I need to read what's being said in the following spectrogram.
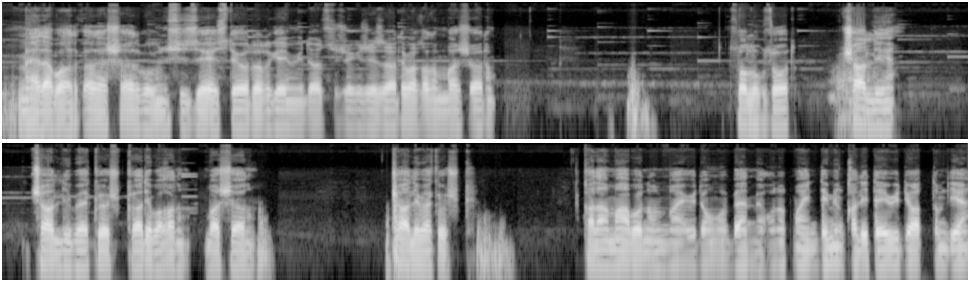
Merhaba arkadaşlar. Bugün size Steodor Game videosu çekeceğiz. Hadi bakalım başlayalım. Soluk zor. Charlie. Charlie ve Köşk. Hadi bakalım başlayalım. Charlie ve Köşk. Kanalıma abone olmayı, videomu beğenmeyi unutmayın. Demin kaliteli video attım diye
